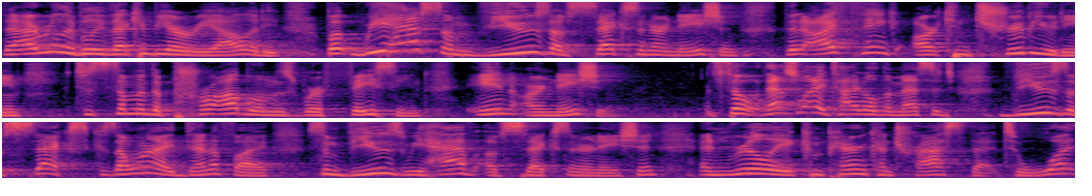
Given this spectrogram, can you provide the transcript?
That I really believe that can be our reality. But we have some views of sex in our nation that I think are contributing to some of the problems we're facing in our nation. So that's why I titled the message Views of Sex, because I want to identify some views we have of sex in our nation and really compare and contrast that to what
